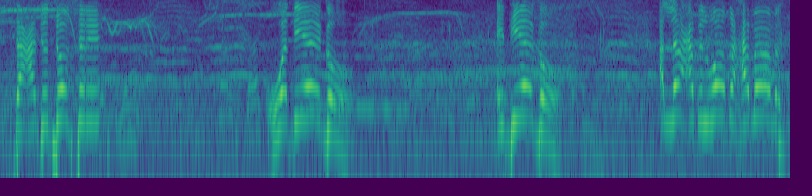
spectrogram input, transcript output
سعد الدوسري ودييغو. دييغو اللاعب الواضح أمامك.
